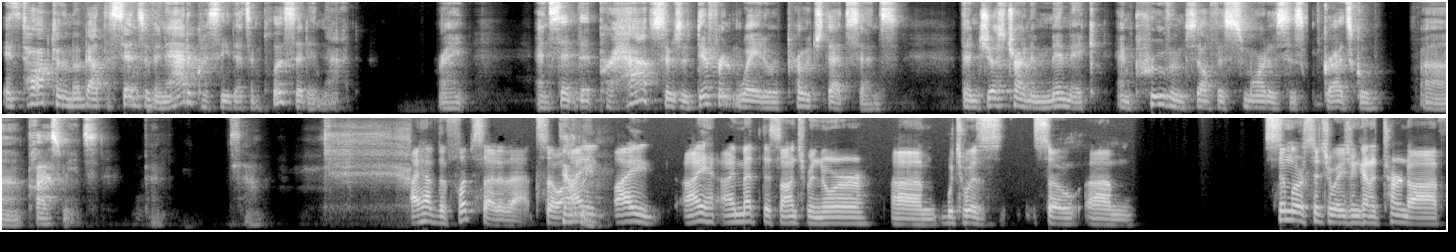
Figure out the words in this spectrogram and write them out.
is talk to them about the sense of inadequacy that's implicit in that, right? And said that perhaps there's a different way to approach that sense than just trying to mimic and prove himself as smart as his grad school uh, classmates. So, I have the flip side of that. So I, I I I met this entrepreneur, um, which was so um, similar situation, kind of turned off,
